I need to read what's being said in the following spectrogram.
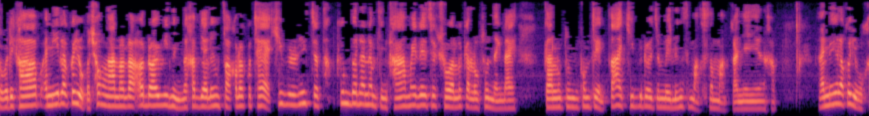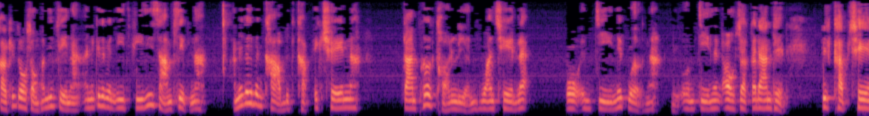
สวัสดีครับ อันนี้เราก็อยู่กับช่องงานเราเอาดอยวีหนึ่งนะครับ อย่าลืมฝากกดไลค์กดแชร์คลิปวิดีโอนี้จะทำขึ้นเพื่อแนะนำสินค้าไม่ได้เชักชวนและการลงทุนอย่างใดการลงทุนมีความเสี่ยงใต้คลิปวิดีโอจะมีลิงก์สมัครสมัครกันอย่างนี้นะครับ อันนี้เราก็อยู่กับข่าวคริปโต2024 นะ อันนี้ก็จะเป็น EP ที่ 30 นะ อันนี้ก็จะเป็นข่าว Bitcup Exchange นะ การเพิกถอนเหรียญ One Chain และ OMG Network นะ หรือ OMG นั้นออกจากกระดานเทรด บิตคับเชน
